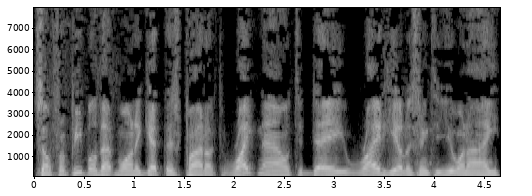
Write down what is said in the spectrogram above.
So for people that want to get this product right now, today, right here, listening to you and I,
